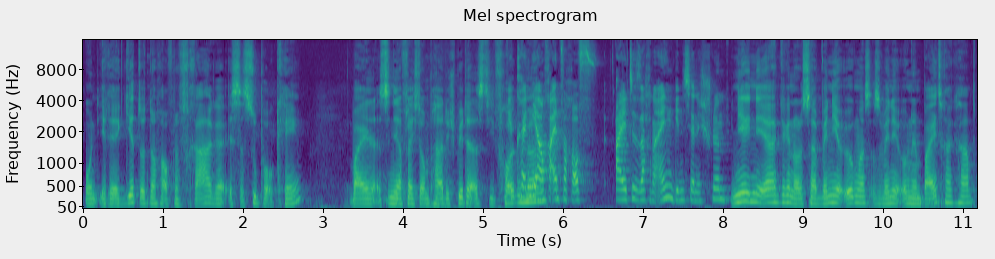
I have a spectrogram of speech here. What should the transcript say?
und ihr reagiert dort noch auf eine Frage, ist das super okay? Weil es sind ja vielleicht auch ein paar, die später erst die Wir Folgen können hören. ja auch einfach auf alte Sachen eingehen, ist ja nicht schlimm. Nee, nee, ja, genau. Deshalb, wenn ihr irgendwas, also wenn ihr irgendeinen Beitrag habt,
